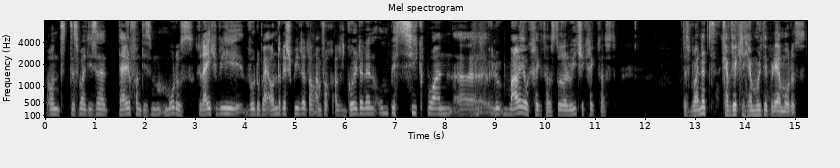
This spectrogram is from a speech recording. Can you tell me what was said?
Und das war dieser Teil von diesem Modus. Gleich wie, wo du bei anderen Spielern dann einfach einen goldenen, unbesiegbaren äh, Mario gekriegt hast oder Luigi gekriegt hast. Das war nicht kein wirklicher Multiplayer-Modus.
